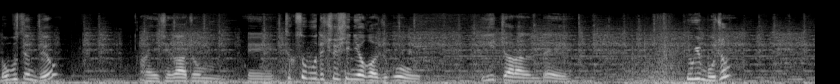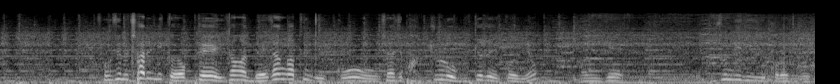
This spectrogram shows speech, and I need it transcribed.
너무 센데요? 아니 제가 좀 예, 특수부대 출신이어가지고 이길 줄 알았는데 여긴 뭐죠? 정신을 차리니까 옆에 이상한 내장 같은 게 있고 제가 지금 박줄로 묶여져 있거든요? 아니 이게 무슨 일이 벌어진 거죠?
